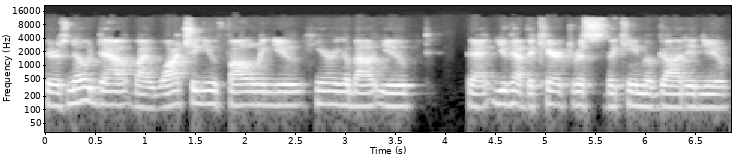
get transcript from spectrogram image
there's no doubt by watching you, following you, hearing about you, that you have the characteristics of the kingdom of God in you.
